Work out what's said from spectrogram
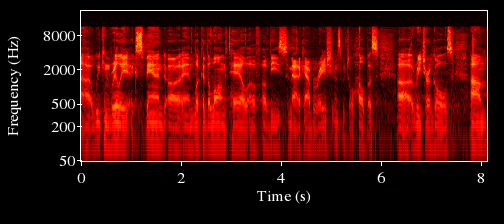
uh, we can really expand uh, and look at the long tail of, of these somatic aberrations, which will help us uh, reach our goals. Um,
